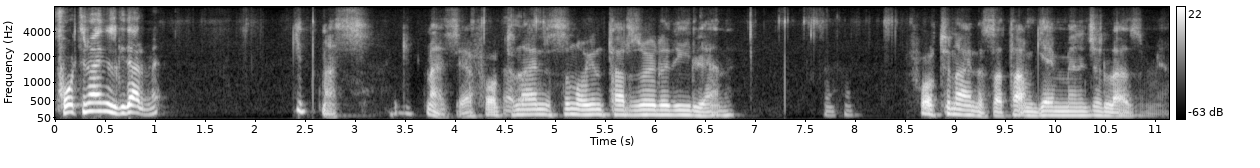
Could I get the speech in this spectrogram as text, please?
49ers gider mi? gitmez. Gitmez ya. 49ers'ın oyun tarzı öyle değil yani. 49ers'a tam game manager lazım yani.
